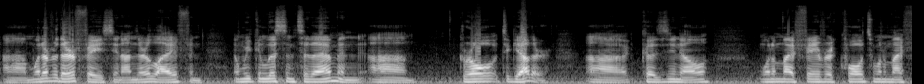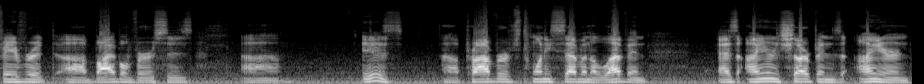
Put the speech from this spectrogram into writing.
um, whatever they're facing on their life, and and we can listen to them and um, grow together. Because uh, you know, one of my favorite quotes, one of my favorite uh, Bible verses, um, is uh, Proverbs 27:11. As iron sharpens iron,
